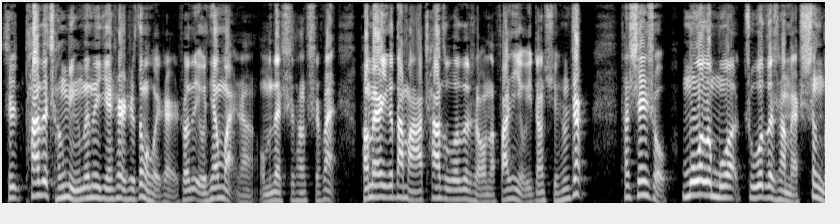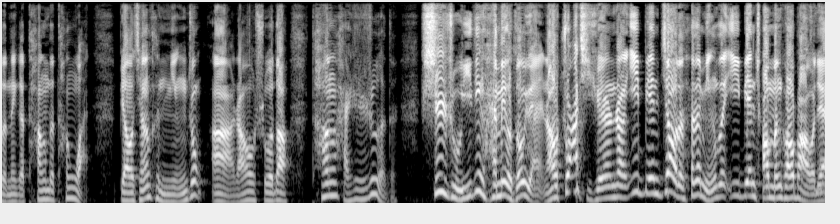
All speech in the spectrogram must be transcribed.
是他的成名的那件事儿是这么回事儿说的有天晚上我们在食堂吃饭，旁边一个大妈擦桌子的时候呢，发现有一张学生证，她伸手摸了摸桌子上面剩的那个汤的汤碗，表情很凝重啊，然后说道：“汤还是热的，失主一定还没有走远。”然后抓起学生证，一边叫着他的名字，一边朝门口跑过去。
